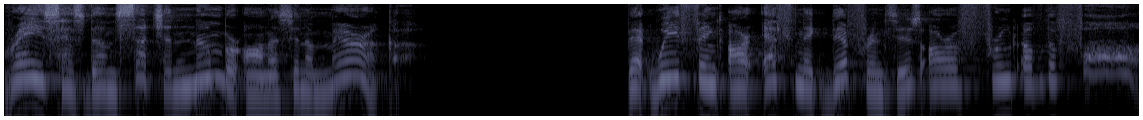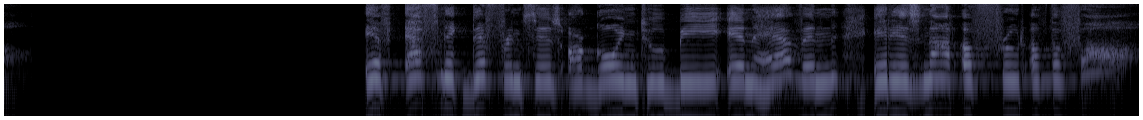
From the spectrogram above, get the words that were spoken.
Race has done such a number on us in America that we think our ethnic differences are a fruit of the fall. if ethnic differences are going to be in heaven, it is not a fruit of the fall.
